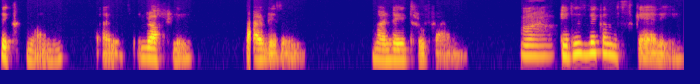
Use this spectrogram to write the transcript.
six months, uh, roughly five days a week, Monday through Friday. Wow. It has become scary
